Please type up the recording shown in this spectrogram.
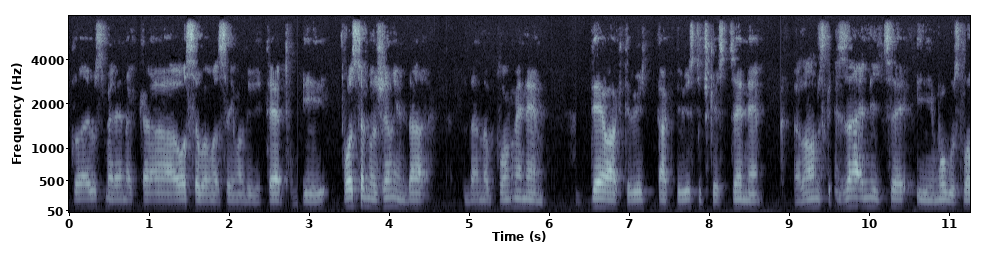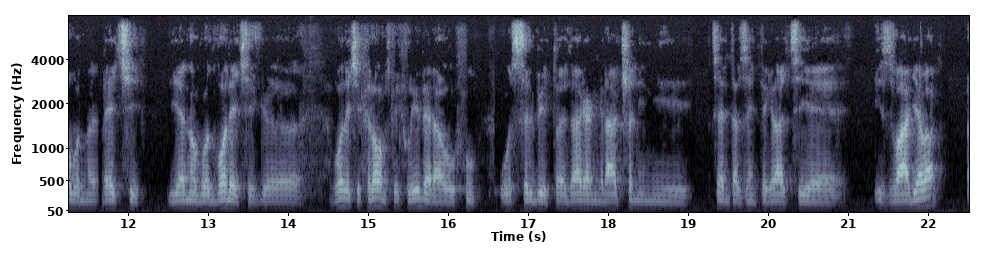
koja je usmerena ka osobama sa invaliditetom. I posebno želim da, da napomenem deo aktivi, aktivističke scene romske zajednice i mogu slobodno reći jednog od vodećeg, e, vodećih romskih lidera u, u Srbiji, to je Dragan Gračanin i Centar za integracije iz Valjeva. E,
